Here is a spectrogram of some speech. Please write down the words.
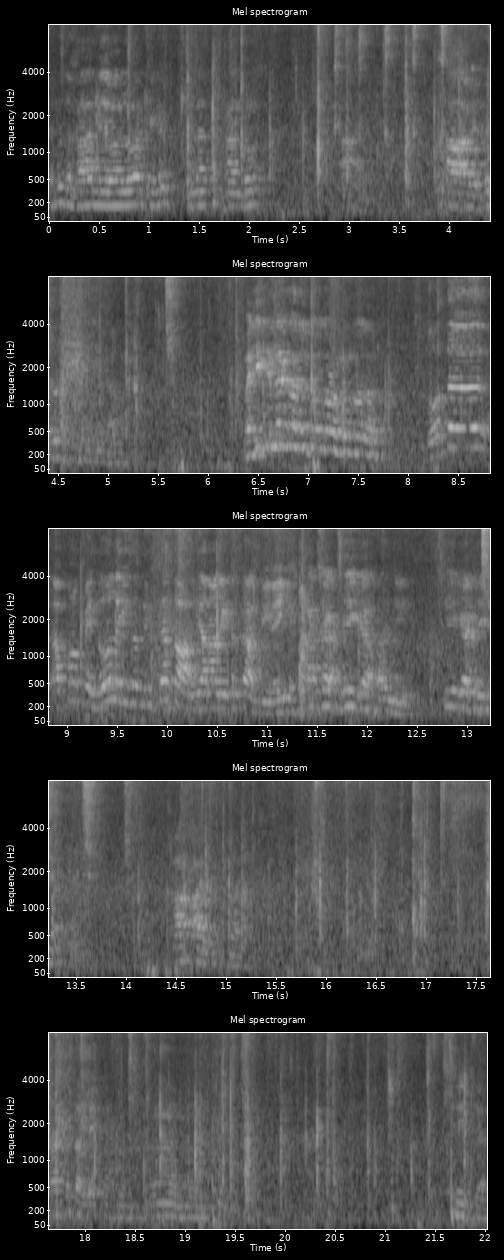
ਇਹਨੂੰ ਦਿਖਾ ਲੈਵਾ ਲੋ ਠੀਕ ਹੈ। ਪਹਿਲਾਂ ਖਾਣ ਦੋ ਆ। ਵੇ ਫਿਰ ਬਾਜੀ ਕਿੰਨਾ ਕਰ ਦੋ ਬੰਦੋ ਦਾ? ਦੁੱਧ ਆਪਾਂ ਪਿੰਡੋਂ ਲਈ ਸੰਦੀਪ ਤੇ 10 11 ਲੀਟਰ ਕਰਦੀ ਰਹੀ ਹੈ ਅੱਛਾ ਠੀਕ ਆ। ਹਾਂਜੀ। ਠੀਕ ਆ ਠੀਕ ਆ। ਆ ਆ ਜੀ। ਰੱਖ ਥੱਲੇ। ਠੀਕ ਹੈ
